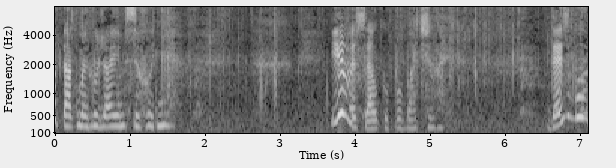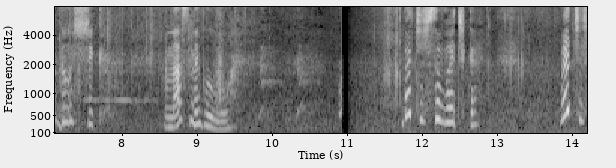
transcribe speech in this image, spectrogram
Отак ми гуляємо сьогодні. І веселку побачили. Десь був дощик. У нас не було. Бачиш, собачка? Бачиш?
